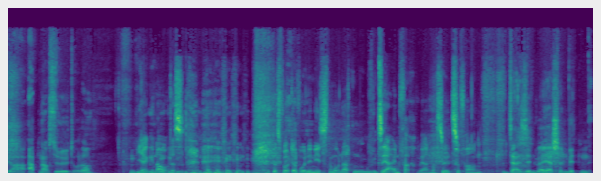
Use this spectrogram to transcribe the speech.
Ja, ab nach Sylt, oder? Ja, genau. Das, das wird ja wohl in den nächsten Monaten sehr einfach werden, nach Sylt zu fahren. Da sind wir ja schon mitten,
